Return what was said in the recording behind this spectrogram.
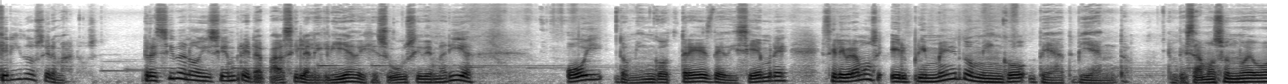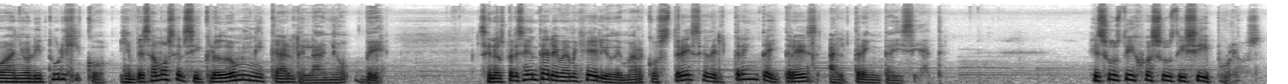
Queridos hermanos, reciban hoy siempre la paz y la alegría de Jesús y de María. Hoy, domingo 3 de diciembre, celebramos el primer domingo de Adviento. Empezamos un nuevo año litúrgico y empezamos el ciclo dominical del año B. Se nos presenta el Evangelio de Marcos 13 del 33 al 37. Jesús dijo a sus discípulos,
